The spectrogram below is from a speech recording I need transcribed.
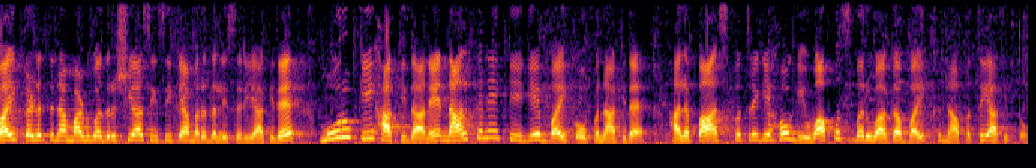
ಬೈಕ್ ಕಳ್ಳತನ ಮಾಡುವ ದೃಶ್ಯ ಸಿಸಿ ಕ್ಯಾಮೆರಾದಲ್ಲಿ ಸೆರೆಯಾಗಿದೆ. ಮೂರು ಕೀ ಹಾಕಿದ್ದಾನೆ, ನಾಲ್ಕನೇ ಕೀಗೆ ಬೈಕ್ ಓಪನ್ ಆಗಿದೆ. ಹಾಲಪ್ಪ ಆಸ್ಪತ್ರೆಗೆ ಹೋಗಿ ವಾಪಸ್ ಬರುವಾಗ ಬೈಕ್ ನಾಪತ್ತೆಯಾಗಿತ್ತು.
